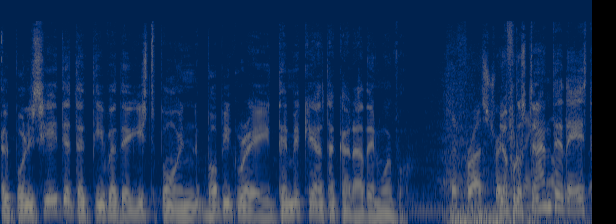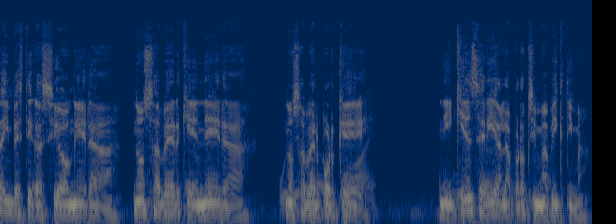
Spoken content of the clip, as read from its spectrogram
El policía y detective de East Point, Bobby Gray, teme que atacará de nuevo. Lo frustrante de esta investigación era no saber quién era, no saber por qué, ni quién sería la próxima víctima.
